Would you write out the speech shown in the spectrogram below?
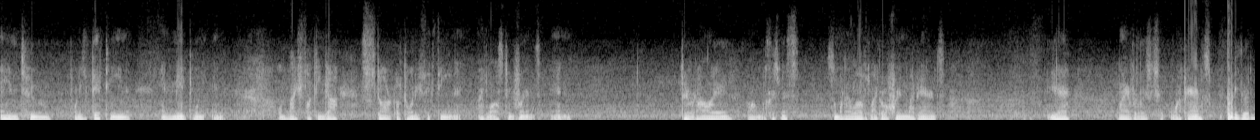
end to 2015 and mid 20 and oh my fucking god start of 2016 I've lost two friends and favorite holiday um Christmas someone I love, my girlfriend, my parents. Yeah, my relationship with my parents, pretty good.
